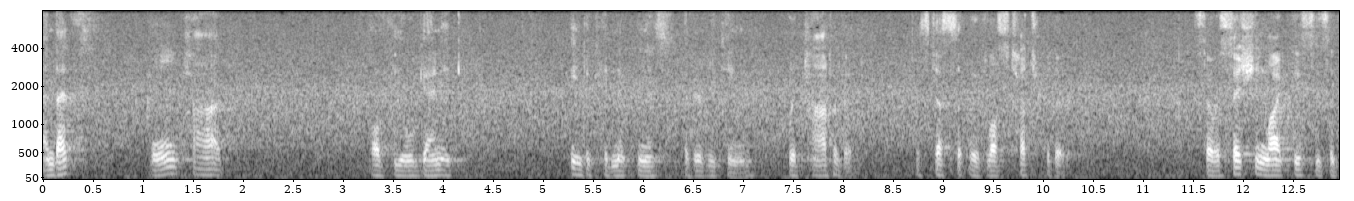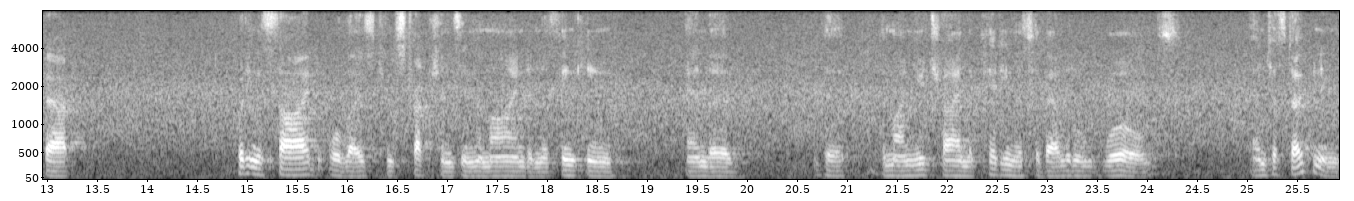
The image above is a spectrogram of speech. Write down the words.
And that's all part of the organic interconnectedness of everything. We're part of it. It's just that we've lost touch with it. So a sesshin like this is about putting aside all those constructions in the mind and the thinking and the, the, the minutiae and the pettiness of our little worlds and just opening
